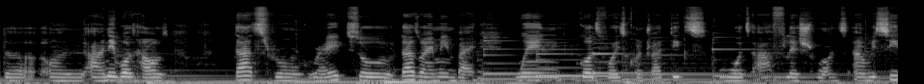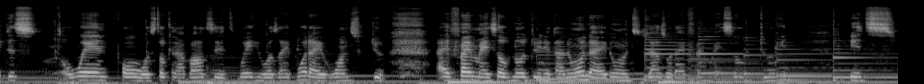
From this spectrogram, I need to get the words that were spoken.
the on our neighbor's house that's wrong, right? So that's what I mean by when God's voice contradicts what our flesh wants. And we see this when Paul was talking about it, where he was like, What I want to do, I find myself not doing it. And the one that I don't want to that's what I find myself doing. It's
